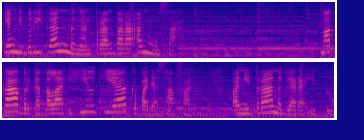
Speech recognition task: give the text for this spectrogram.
yang diberikan dengan perantaraan Musa. Maka berkatalah Hilkia kepada Safan, panitra negara itu,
